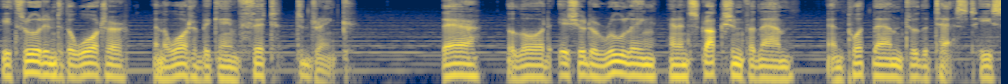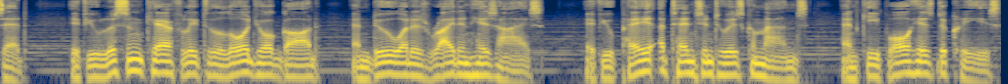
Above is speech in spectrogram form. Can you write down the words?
He threw it into the water, and the water became fit to drink. There the Lord issued a ruling and instruction for them and put them to the test. He said, if you listen carefully to the Lord your God and do what is right in his eyes, if you pay attention to his commands and keep all his decrees,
